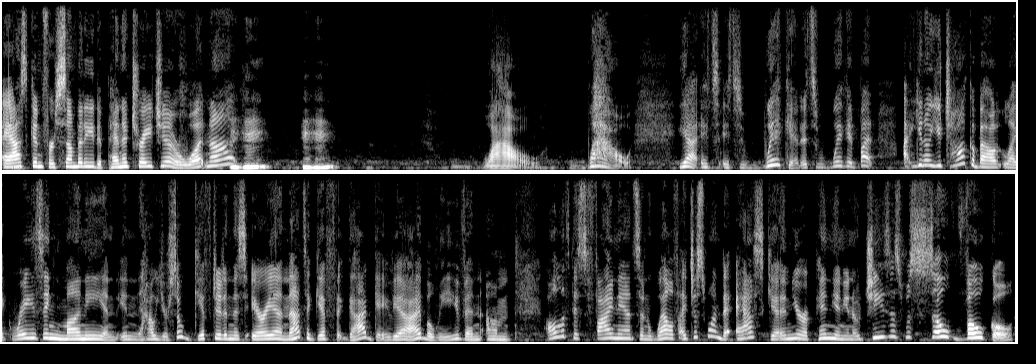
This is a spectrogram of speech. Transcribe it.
asking for somebody to penetrate you or whatnot. hmm hmm Wow. Wow. Yeah, it's it's wicked. It's wicked. But you know, you talk about like raising money and in how you're so gifted in this area, and that's a gift that God gave you, I believe. And um, all of this finance and wealth. I just wanted to ask you, in your opinion, you know, Jesus was so vocal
